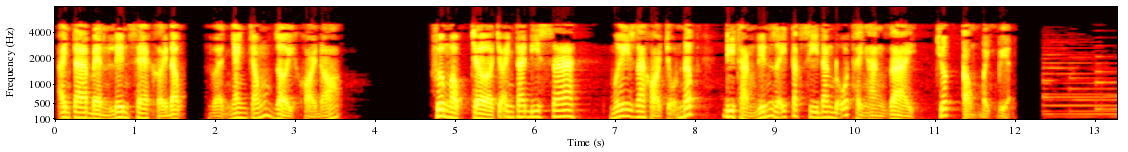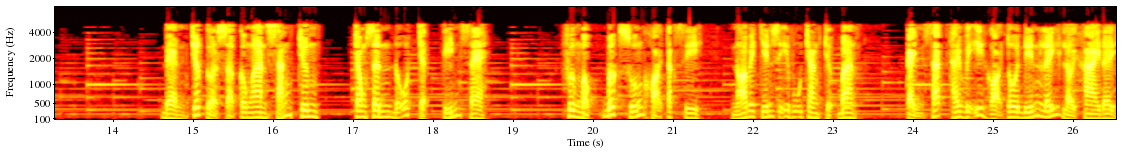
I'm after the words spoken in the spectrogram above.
anh ta bèn lên xe khởi động và nhanh chóng rời khỏi đó. Phương Mộc chờ cho anh ta đi xa, mới ra khỏi chỗ nấp, đi thẳng đến dãy taxi đang đỗ thành hàng dài trước cổng bệnh viện. Đèn trước cửa sở công an sáng trưng, trong sân đỗ chật kín xe. Phương Mộc bước xuống khỏi taxi, nói với chiến sĩ vũ trang trực ban. Cảnh sát Thái Vĩ gọi tôi đến lấy lời khai đây.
